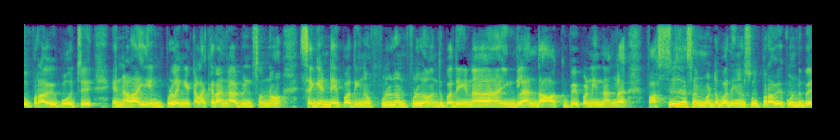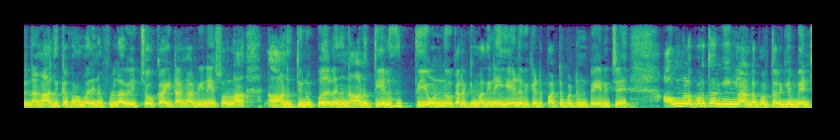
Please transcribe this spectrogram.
சூப்பராகவே போச்சு. என்னடா யங் பிள்ளைங்க கலக்குறாங்க அப்படின்னு சொன்னோம். செகண்ட் டே பார்த்தீங்கன்னா ஃபுல் அண்ட் ஃபுல்லாக வந்து பார்த்தீங்கன்னா இங்கிலாந்து தான் ஆக்குபை பண்ணியிருந்தாங்க. ஃபஸ்ட்டு செஷன் மட்டும் பார்த்தீங்கன்னா சூப்பராகவே கொண்டு போயிருந்தாங்க. அதுக்கப்புறம் பார்த்தீங்கன்னா ஃபுல்லாகவே சோக் ஆகிட்டாங்க அப்படின்னே சொல்லலாம். நானூற்றி முப்பதுலேருந்து நானூற்றி எழுபத்தி ஒன்று வரைக்கும் பார்த்தீங்கன்னா ஏழு விக்கெட் பட்டு பட்டுன்னு போயிருச்சு. அவங்கள பொறுத்த வரைக்கும் இங்கிலாண்டை பொறுத்த வரைக்கும் பென்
